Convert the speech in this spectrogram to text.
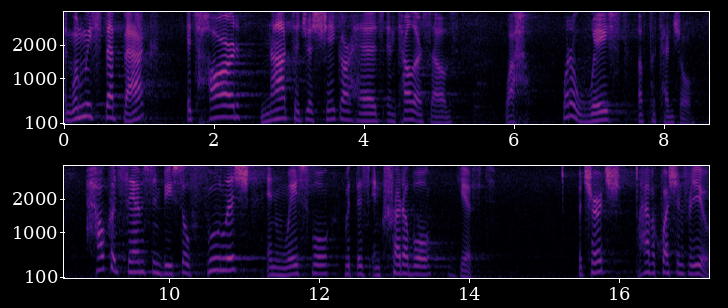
And when we step back, it's hard not to just shake our heads and tell ourselves, wow, what a waste of potential. How could Samson be so foolish and wasteful with this incredible gift. But, church, I have a question for you.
